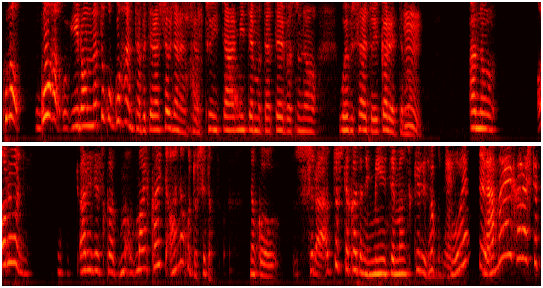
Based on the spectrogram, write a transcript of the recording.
このご飯、いろんなとこご飯食べてらっしゃるじゃないですか。はい Twitter 見ても、例えばその、ウェブサイト行かれても。うん。あの、あれは、あれですか、ま、毎回ってあんなことしてた？なんか、スラーっとした方に見えてますけれども、ねどうやって、名前からしてプ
